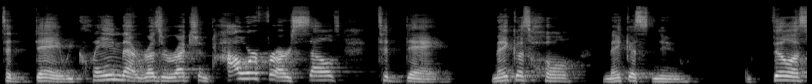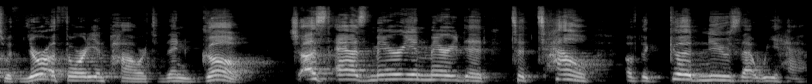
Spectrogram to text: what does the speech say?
today. We claim that resurrection power for ourselves today. Make us whole, make us new and fill us with your authority and power to then go, just as Mary and Mary did, to tell of the good news that we have.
